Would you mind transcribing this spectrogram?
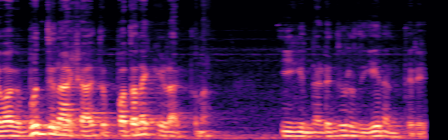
ಯಾವಾಗ ಬುದ್ಧಿ ನಾಶ ಆಯಿತು ಪತನಕ್ಕೀಡಾಗ್ತಾನ ಈಗ ನಡೆದಿರೋದು ಏನಂತೀರಿ?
